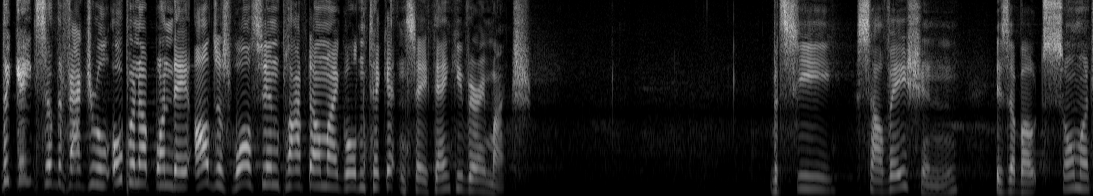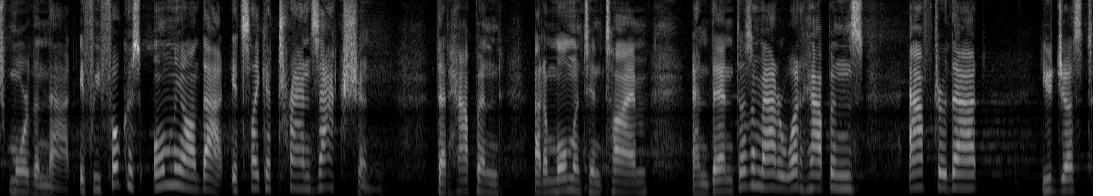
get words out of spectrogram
The gates of the factory will open up one day. I'll just waltz in, plop down my golden ticket, and say, Thank you very much. But see, salvation is about so much more than that. If we focus only on that, it's like a transaction that happened at a moment in time, and then doesn't matter what happens after that, you just,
